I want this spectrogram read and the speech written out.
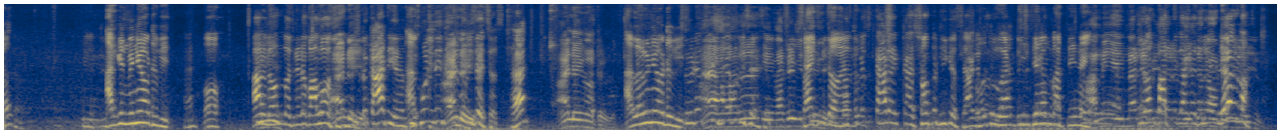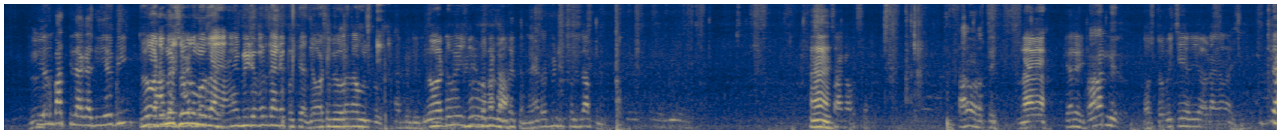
আর কিনবি নি অটোমি? ও। আর লন লন এটা ভালো আছে। কাটি না তুই হ্যাঁ? তুই হ্যাঁ, তো সব ঠিক আছে। আমি বাতি লাগা দিয়ে তুই অটোমি শোরুম মজা এটা ভিডিও চলে যাবে হ্যাঁ। না না। কষ্ট বিছে ওই অর্ডার আছে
